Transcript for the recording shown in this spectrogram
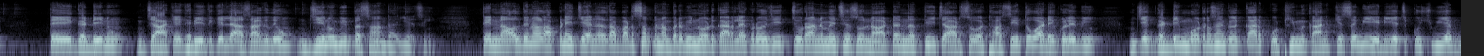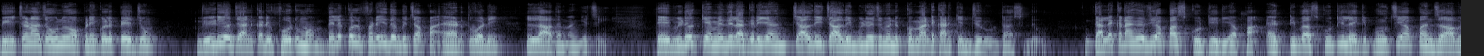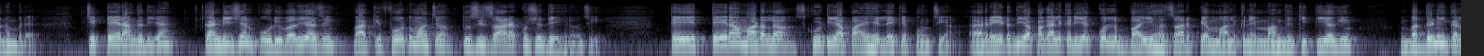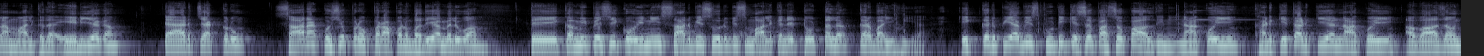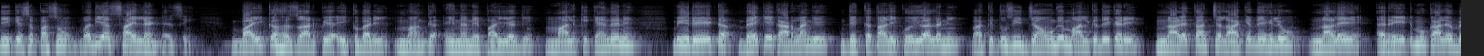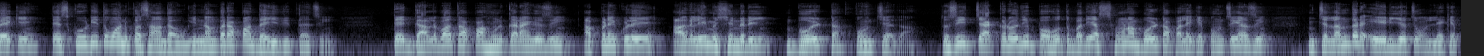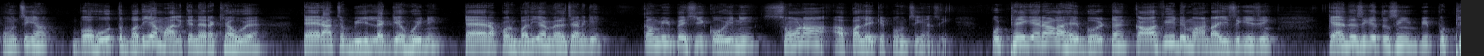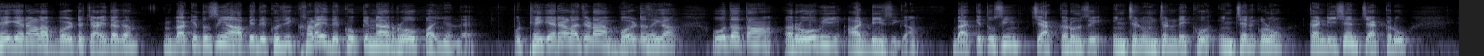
ਤੇ ਗੱਡੀ ਨੂੰ ਜਾ ਕੇ ਖਰੀਦ ਕੇ ਲਿਆ ਸਕਦੇ ਹੋ, ਜਿਹਨੂੰ ਵੀ ਪਸੰਦ ਆਈ ਹੈ ਜੀ। ਤੇ ਨਾਲ ਦੇ ਨਾਲ ਆਪਣੇ ਚੈਨਲ ਦਾ WhatsApp ਨੰਬਰ ਵੀ ਨੋਟ ਕਰ ਲਿਆ ਕਰੋ ਜੀ 94659 29488 ਤੁਹਾਡੇ ਕੋਲੇ ਵੀ ਜੇ ਗੱਡੀ, ਮੋਟਰਸਾਈਕਲ, ਘਰ, ਕੋਠੀ, ਮਕਾਨ ਕਿਸੇ ਵੀ ਏਰੀਆ 'ਚ ਕੁਝ ਵੀ ਹੈ, ਵੇਚਣਾ ਚਾਹੁੰਦੇ ਹੋ, ਆਪਣੇ ਕੋਲੇ ਭੇਜੋ। ਵੀਡੀਓ ਜਾਣਕਾਰੀ ਫੋਟੋਆਂ ਬਿਲਕੁਲ ਫਰੀ ਦੇ ਵਿੱਚ ਆਪਾਂ ਐਡ ਤੁਹਾਡੀ ਲਾ ਦੇਵਾਂਗੇ ਜੀ। ਤੇ ਵੀਡੀਓ ਕਿਵੇਂ ਦੀ ਲੱਗ ਰਹੀ ਆ ਚਲਦੀ ਚਲਦੀ ਵੀਡੀਓ 'ਚ ਮੈਨੂੰ ਕਮੈਂਟ ਕਰਕੇ ਜਰੂਰ ਦੱਸ ਦਿਓ। ਗੱਲ ਕਰਾਂਗੇ ਜੀ ਆਪਾਂ ਸਕੂਟੀ ਦੀ, ਆਪਾਂ ਐਕਟਿਵਾ ਸਕੂਟੀ ਲੈ ਕੇ ਪਹੁੰਚੇ ਆ ਪੰਜਾਬ ਨੰਬਰ ਹੈ। ਚਿੱਟੇ ਰੰਗ ਦੀ ਹੈ ਕੰਡੀਸ਼ਨ ਪੂਰੀ ਵਧੀਆ ਸੀ, ਬਾਕੀ ਫੋਟੋਆਂ 'ਚ ਤੁਸੀਂ ਸਾਰਾ ਕੁਝ ਦੇਖ ਰਹੇ ਹੋ ਜੀ। ਤੇ 13 ਮਾਡਲ ਸਕੂਟੀ ਆਪਾਂ ਇਹ ਲੈ ਕੇ ਪਹੁੰਚੇ ਆ ਰੇਟ ਦੀ ਆਪਾਂ ਗੱਲ ਕਰੀਏ, ਕੁੱਲ 22000 ਰੁਪਏ ਮਾਲਕ ਨੇ ਮੰਗ ਕੀਤੀ ਹੈਗੀ। ਬੱਦਣੀ ਕਲਾ ਮਾਲਕ ਦਾ ਏਰੀਆ ਹੈਗਾ, ਟਾਇਰ ਚੈੱਕ ਕਰੂ, ਸਾਰਾ ਕੁਝ ਪ੍ਰੋਪਰ ਆਪਾਂ ਨੂੰ ਵਧੀਆ ਮਿਲੂਗਾ। ਤੇ ਕਮੀ ਪੇਸ਼ੀ ਕੋਈ ਨਹੀਂ ਸਰਵਿਸ ਸਰਵਿਸ ਮਾਲਕ ਨੇ ਟੋਟਲ ਕਰਵਾਈ ਹੋਈ ਹੈ 1 ਰੁਪਿਆ ਵੀ ਸਕੂਟੀ ਕਿਸੇ ਪਾਸੋਂ ਭਾਲਦੀ ਨਹੀਂ। ਨਾ ਕੋਈ ਖੜਕੀ ਧੜਕੀ ਆ ਨਾ ਕੋਈ ਆਵਾਜ਼ ਆਉਂਦੀ ਕਿਸੇ ਪਾਸੋਂ। ਵਧੀਆ ਸਾਇਲੈਂਟ ਹੈ ਸੀ 22000 ਰੁਪਿਆ ਇੱਕ ਵਾਰੀ ਮੰਗ ਇਹਨਾਂ ਨੇ ਪਾਈ ਹੈਗੀ। ਮਾਲਕ ਕਹਿੰਦੇ ਨੇ ਵੀ ਰੇਟ ਬਹਿ ਕੇ ਕਰ ਲਾਂਗੇ, ਦਿੱਕਤ ਵਾਲੀ ਕੋਈ ਗੱਲ ਨਹੀਂ। ਬਾਕੀ ਤੁਸੀਂ ਜਾਓਗੇ ਮਾਲਕ ਦੇ ਘਰੇ, ਨਾਲੇ ਤਾਂ ਚਲਾ ਕੇ ਦੇਖ ਲਿਓ, ਨਾਲੇ ਰੇਟ ਮੁਕਾ ਲਿਓ ਬਹਿ ਕੇ ਤੇ ਸਕੂਟੀ ਤੁਹਾਨੂੰ ਪਸੰਦ ਆਊਗੀ। ਨੰਬਰ ਆਪਾਂ ਦੇ ਹੀ ਦਿੱਤਾ ਸੀ। ਤੇ ਗੱਲਬਾਤ ਆਪਾਂ ਹੁਣ ਕਰਾਂਗੇ ਜੀ। ਆਪਣੇ ਕੋਲੇ ਅਗਲੀ ਮਸ਼ੀਨਰੀ ਬੋਲਟ ਪਹੁੰਚੇਗਾ। ਤੁਸੀਂ ਚੈੱਕ ਕਰੋ ਜੀ, ਬਹੁਤ ਵਧੀਆ ਸੋਹਣਾ ਬੁਲਟ ਆਪਾਂ ਲੈ ਕੇ ਪਹੁੰਚੇ ਹਾਂ ਅਸੀਂ ਜਲੰਧਰ ਏਰੀਆ ਚੋਂ ਲੈ ਕੇ ਪਹੁੰਚੇ ਹਾਂ। ਬਹੁਤ ਵਧੀਆ ਮਾਲਕ ਨੇ ਰੱਖਿਆ ਹੋਇਆ ਹੈ। ਟਾਇਰਾਂ 'ਚ ਵੀਲ ਲੱਗੇ ਹੋਏ ਨੇ, ਟਾਇਰ ਆਪਾਂ ਨੂੰ ਵਧੀਆ ਮਿਲ ਜਾਣਗੇ। ਕਮੀ ਪੇਸ਼ੀ ਕੋਈ ਨਹੀਂ, ਸੋਹਣਾ ਆਪਾਂ ਲੈ ਕੇ ਪਹੁੰਚੇ ਹਾਂ ਜੀ। ਪੁੱਠੇ ਗੇਅਰਾਂ ਵਾਲਾ ਇਹ ਬੁਲਟ ਹੈ, ਕਾਫੀ ਡਿਮਾਂਡ ਆਈ ਸੀਗੀ ਜੀ। ਕਹਿੰਦੇ ਸੀਗੇ ਤੁਸੀਂ ਵੀ ਪੁੱਠੇ ਗੇਅਰਾਂ ਵਾਲਾ ਬੁਲਟ ਚਾਹੀਦਾਗਾ। ਬਾਕੀ ਤੁਸੀਂ ਆਪ ਹੀ ਦੇਖੋ ਜੀ, ਖੜਾ ਹੀ ਦੇਖੋ ਕਿੰਨਾ ਰੋ ਪਾਈ ਜਾਂਦਾ ਹੈ। ਪੁੱਠੇ ਗੇਅਰ ਵਾਲਾ ਜਿਹੜਾ ਬੁਲਟ ਸੀਗਾ, ਉਹਦਾ ਤਾਂ ਰੋ ਵੀ ਆਡੀ ਸੀਗਾ। ਬਾਕੀ ਤੁਸੀਂ ਚੈੱਕ ਕਰੋ ਜੀ ਇੰਜਨ ਉਂਜਨ ਦੇਖੋ ਇੰਜਨ ਕੋਲੋਂ ਕੰਡੀਸ਼ਨ ਚੈੱਕ ਕਰੋ।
